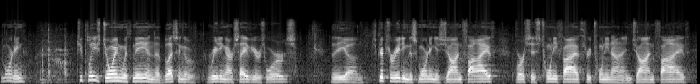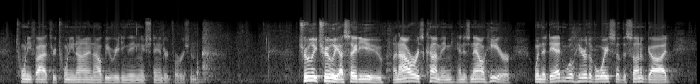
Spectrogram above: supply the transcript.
Good morning. Would you please join with me in the blessing of reading our Savior's words? The um, scripture reading this morning is John 5, verses 25 through 29. John 5, 25 through 29. I'll be reading the English Standard Version. Truly, truly, I say to you, an hour is coming and is now here when the dead will hear the voice of the Son of God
